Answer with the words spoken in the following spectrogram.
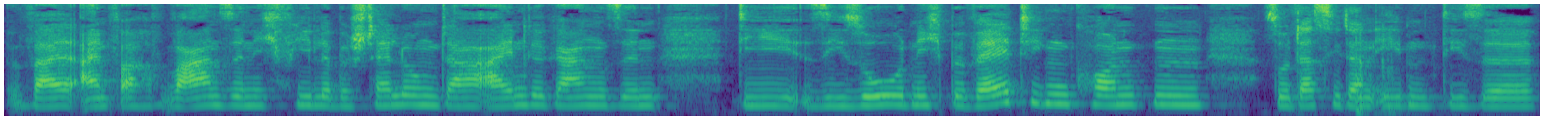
weil einfach wahnsinnig viele Bestellungen da eingegangen sind, die sie so nicht bewältigen konnten, so sie dann eben diese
